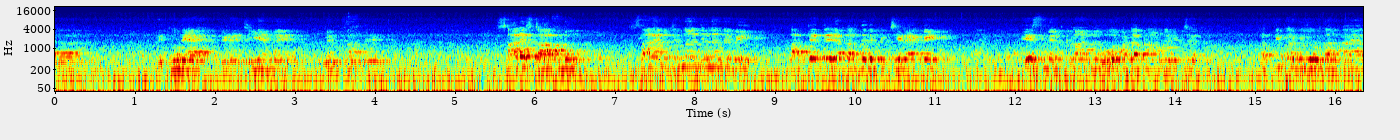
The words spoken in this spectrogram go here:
ਅਹ ਇੱਥੋਂ ਦੇ ਜਿਹੜੇ ਜੀਐਮ ਨੇ ਮਿੰਟਰਾਂ ਦੇ। ਸਾਰੇ ਸਟਾਫ ਨੂੰ, ਸਾਰਿਆਂ ਨੂੰ ਜਿਨ੍ਹਾਂ ਜਿਨ੍ਹਾਂ ਨੇ ਵੀ ਪਰਦੇ ਤੇ ਜਾਂ ਪਰਦੇ ਦੇ ਪਿੱਛੇ ਰਹਿ ਕੇ ਇਸ ਮਿਲਕ ਪਲਾਂਟ ਨੂੰ ਹੋਰ ਵੱਡਾ ਬਣਾਉਣ ਦੇ ਵਿੱਚ ਰੱਤੀ ਪਰ ਵੀ ਯੋਗਦਾਨ ਪਾਇਆ,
